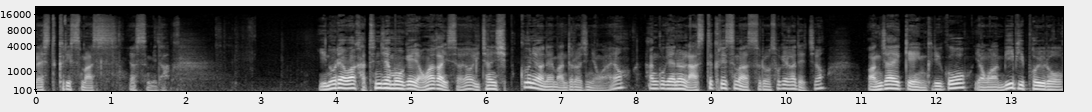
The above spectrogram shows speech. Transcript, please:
Last Christmas였습니다. 이 노래와 같은 제목의 영화가 있어요. 2019년에 만들어진 영화요. 한국에는 Last Christmas로 소개가 됐죠. 왕좌의 게임 그리고 영화 Me Before You로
